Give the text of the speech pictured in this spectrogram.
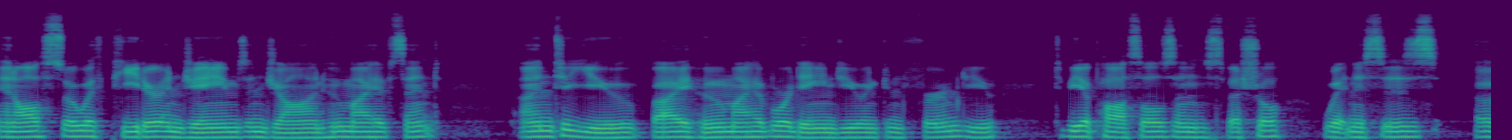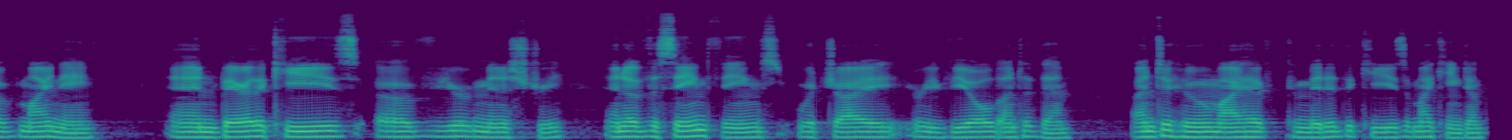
and also with Peter and James and John, whom I have sent unto you, by whom I have ordained you and confirmed you to be apostles and special witnesses of my name, and bear the keys of your ministry, and of the same things which I revealed unto them unto whom I have committed the keys of my kingdom,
